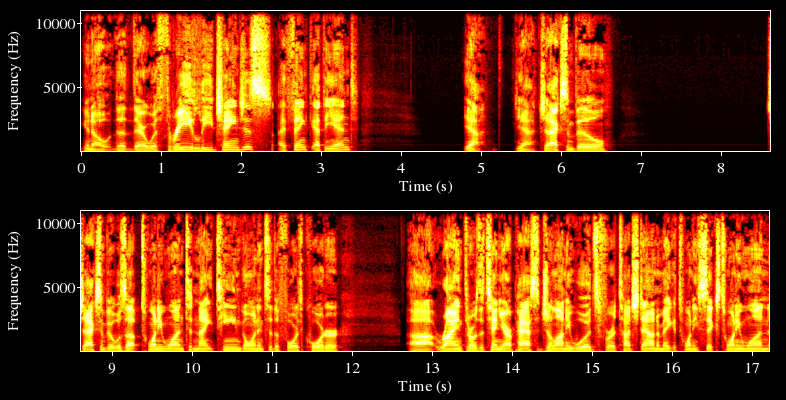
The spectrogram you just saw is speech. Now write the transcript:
you know, the, there were three lead changes. I think at the end. Yeah, yeah. Jacksonville. Jacksonville was up twenty-one to nineteen going into the fourth quarter. Uh, Ryan throws a 10 yard pass to Jelani Woods for a touchdown to make it 26 21.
